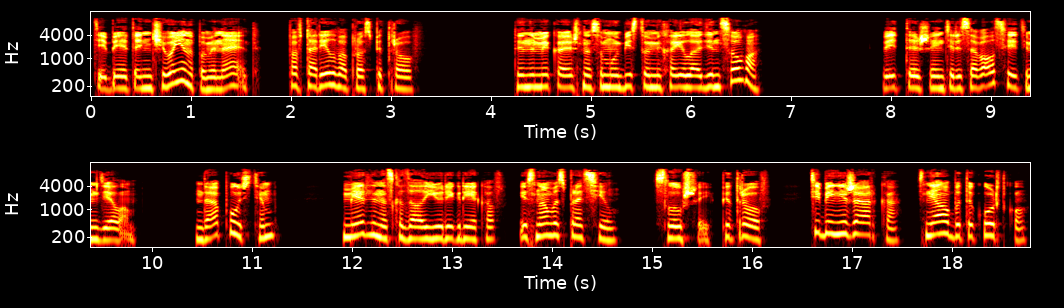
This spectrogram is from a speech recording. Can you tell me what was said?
«Тебе это ничего не напоминает?» — повторил вопрос Петров. «Ты намекаешь на самоубийство Михаила Одинцова?» «Ведь ты же интересовался этим делом?» «Допустим», — медленно сказал Юрий Греков и снова спросил. «Слушай, Петров, тебе не жарко, снял бы ты куртку».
